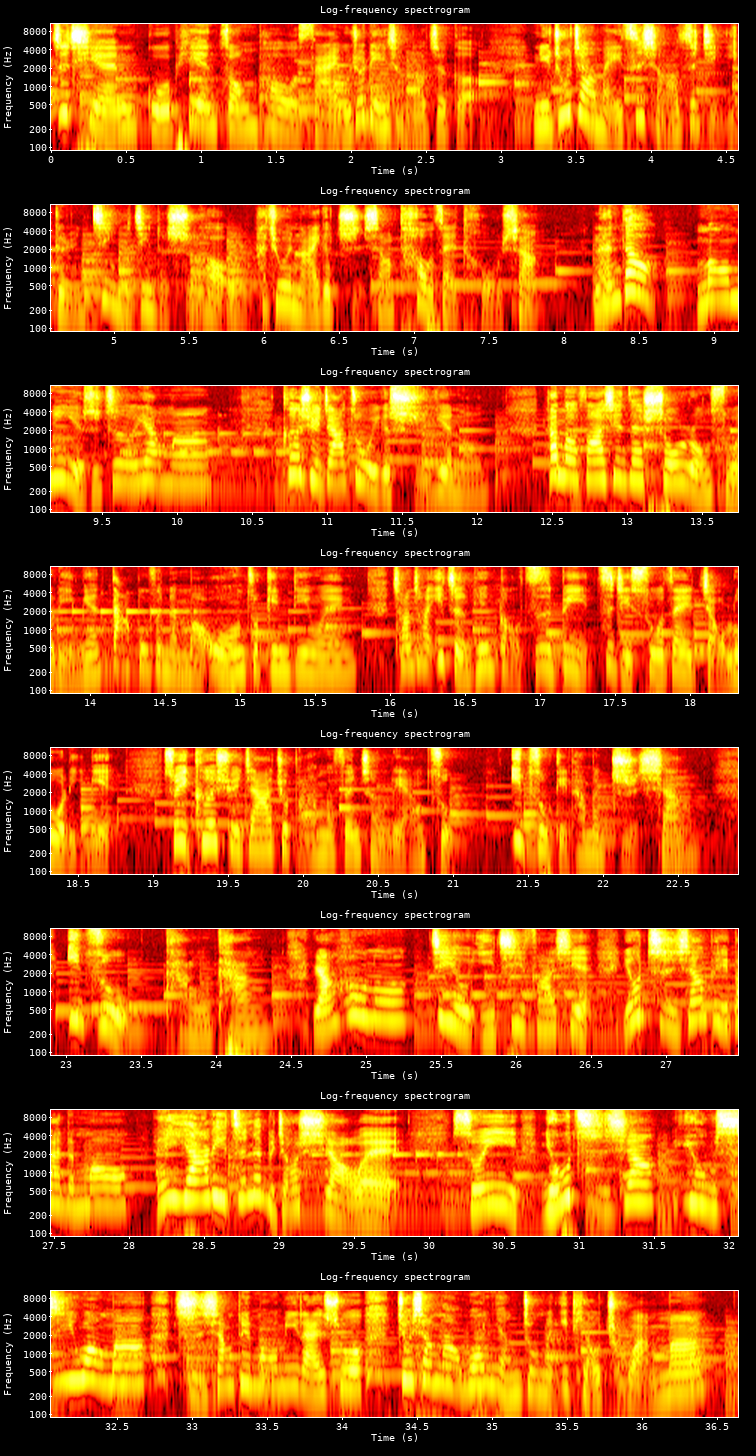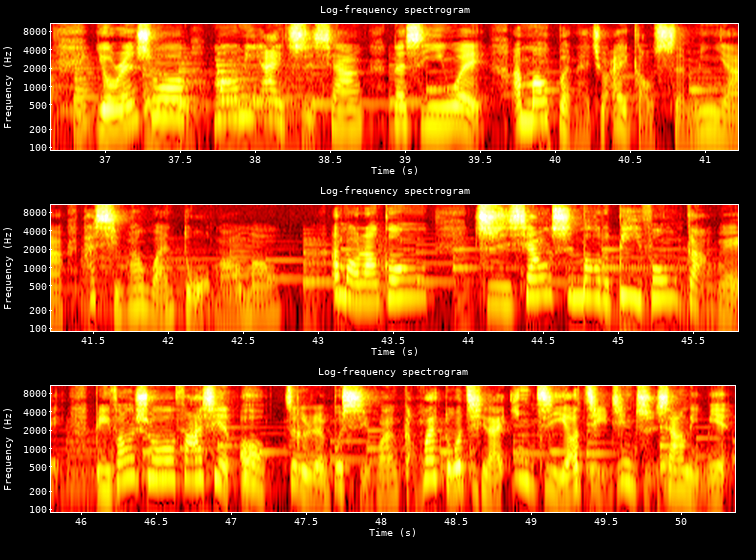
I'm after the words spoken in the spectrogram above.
之前国片《中破塞》，我就联想到这个女主角每一次想要自己一个人静一静的时候，她就会拿一个纸箱套在头上。难道猫咪也是这样吗？科学家做一个实验哦，他们发现，在收容所里面，大部分的猫哦做紧张哎，常常一整天搞自闭，自己缩在角落里面，所以科学家就把它们分成两组。一组给他们纸箱，一组康康。然后呢，借由仪器发现，有纸箱陪伴的猫，哎，压力真的比较小哎。所以有纸箱有希望吗？纸箱对猫咪来说，就像那汪洋中的一条船吗？有人说，猫咪爱纸箱，那是因为阿猫本来就爱搞神秘呀，它喜欢玩躲猫猫。阿毛狼公，纸箱是猫的避风港哎。比方说，发现哦，这个人不喜欢，赶快躲起来，硬挤也要挤进纸箱里面。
